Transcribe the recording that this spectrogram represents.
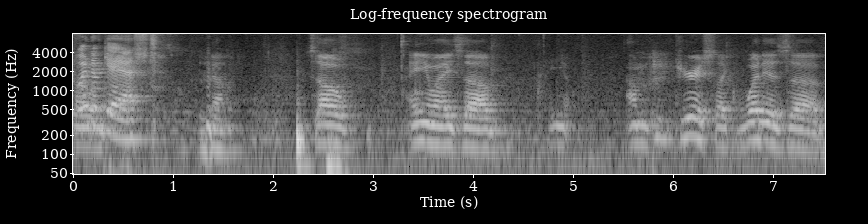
Wouldn't have guessed. Yeah. So, anyways, um, you know, I'm curious, like, what is, uh,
